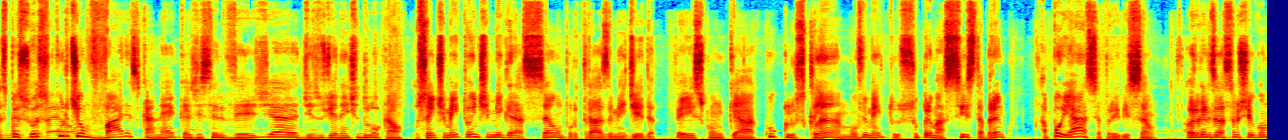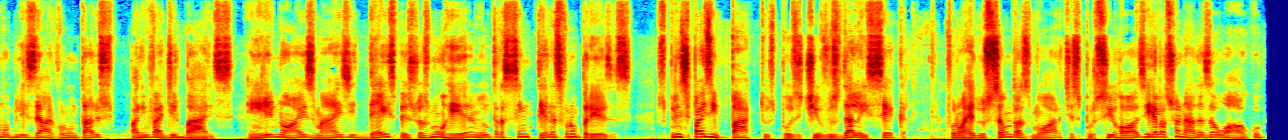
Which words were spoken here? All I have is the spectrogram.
As pessoas curtiam várias canecas de cerveja, diz o gerente do local. O sentimento anti-imigração por trás da medida fez com que a Ku Klux Klan, movimento supremacista branco, apoiasse a proibição. A organização chegou a mobilizar voluntários para invadir bares. Em Illinois, mais de 10 pessoas morreram e outras centenas foram presas. Os principais impactos positivos da lei seca foram a redução das mortes por cirrose relacionadas ao álcool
